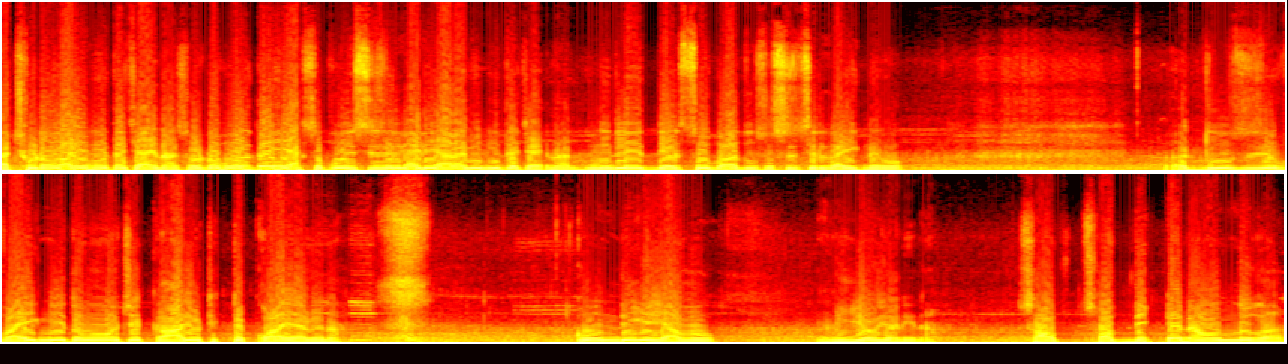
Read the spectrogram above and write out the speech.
আর ছোট গাড়ি নিতে চাই না। ছোট বলতে এই একশো পঁচিশ সিসির গাড়ি আর আমি নিতে চাই না। নিলে দেড়শো বা দুশো সিসির গাড়ি নেব। দুশো সিসির বাইক নিয়ে তোমার হচ্ছে কাজও ঠিকঠাক করা যাবে না। কোন দিকে যাব নিজেও জানি না। সব সব দিকটা না অন্ধকার।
